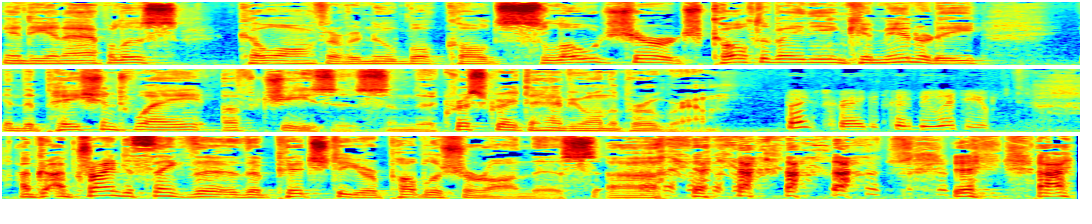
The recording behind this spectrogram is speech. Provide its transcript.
Indianapolis, co author of a new book called Slow Church Cultivating Community in the Patient Way of Jesus. And uh, Chris, great to have you on the program. Thanks, Craig. It's good to be with you. I'm, I'm, trying to think the, the pitch to your publisher on this. Uh, I,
